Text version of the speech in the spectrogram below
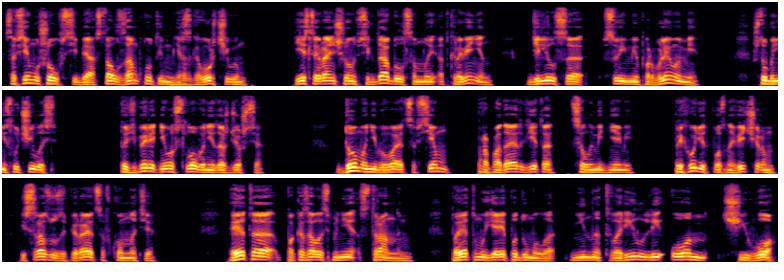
совсем ушел в себя, стал замкнутым, неразговорчивым. Если раньше он всегда был со мной откровенен, делился своими проблемами, что бы ни случилось, то теперь от него слова не дождешься. Дома не бывает совсем, пропадает где-то целыми днями, приходит поздно вечером и сразу запирается в комнате. Это показалось мне странным, поэтому я и подумала, не натворил ли он чего.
